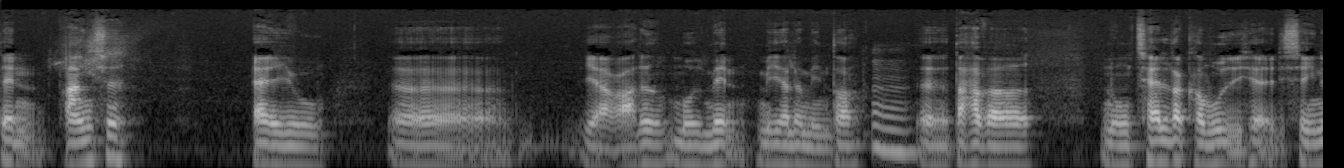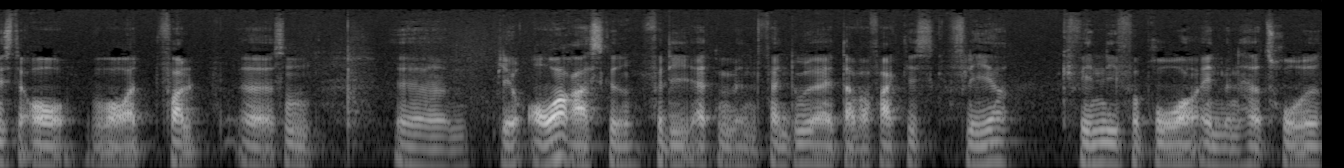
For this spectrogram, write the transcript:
den branche er jo uh, ja, rettet mod mænd, mere eller mindre. Mm. Uh, der har været nogle tal, der kom ud i her de seneste år, hvor folk øh, sådan, øh, blev overrasket, fordi at man fandt ud af, at der var faktisk flere kvindelige forbrugere, end man havde troet.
